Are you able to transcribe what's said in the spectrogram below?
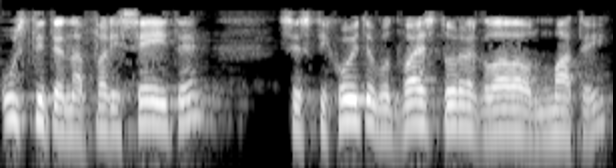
устите на фарисеите, се стиховите во 22 глава од Матеј,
